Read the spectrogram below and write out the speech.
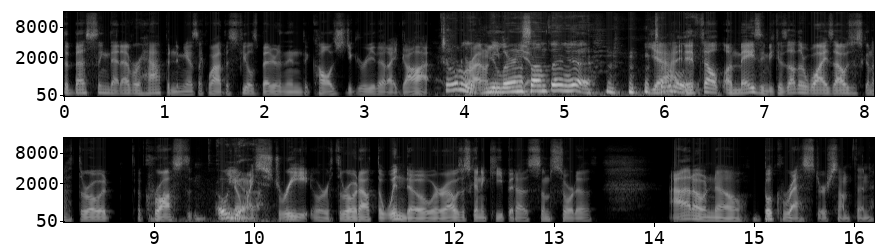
the best thing that ever happened to me i was like wow this feels better than the college degree that i got totally. I You even- learn yeah. something. Yeah. yeah Totally. it felt amazing because otherwise i was just going to throw it across Oh, you know yeah. my street or throw it out the window or i was just going to keep it as some sort of i don't know book rest or something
